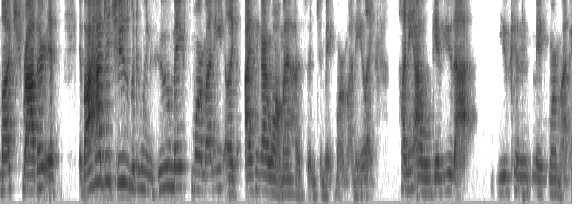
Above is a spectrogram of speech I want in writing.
much rather if if I had to choose between who makes more money, like I think I want my husband to make more money. Like, honey, I will give you that. You can make more money.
